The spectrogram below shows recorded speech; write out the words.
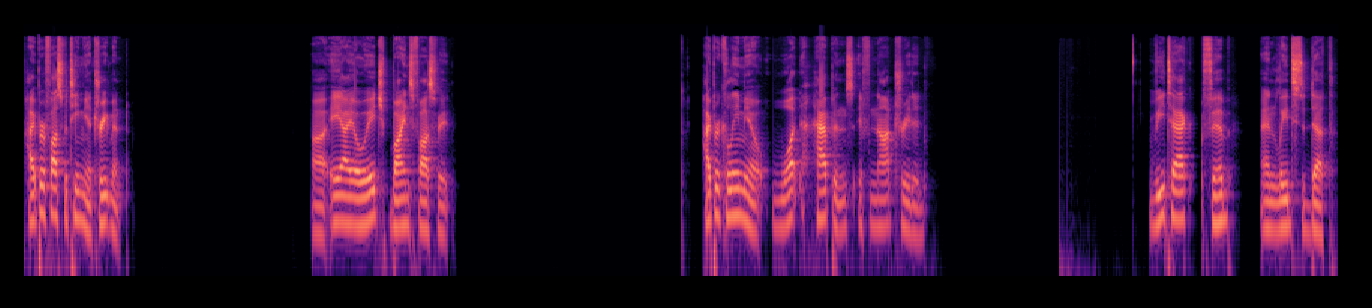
Hyperphosphatemia treatment. Uh, AIOH binds phosphate. Hyperkalemia. What happens if not treated? VTAC, fib, and leads to death.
